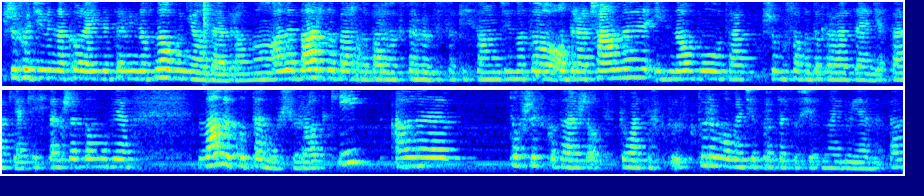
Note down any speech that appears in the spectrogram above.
przychodzimy na kolejny termin, no znowu nie odebrał, no ale bardzo, bardzo, bardzo chcemy Wysoki Sądzie, no to odraczamy i znowu tak przymusowe doprowadzenie, tak? Jakieś, także to mówię, mamy ku temu środki, ale to wszystko zależy od sytuacji, w, którym momencie procesu się znajdujemy, tak?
